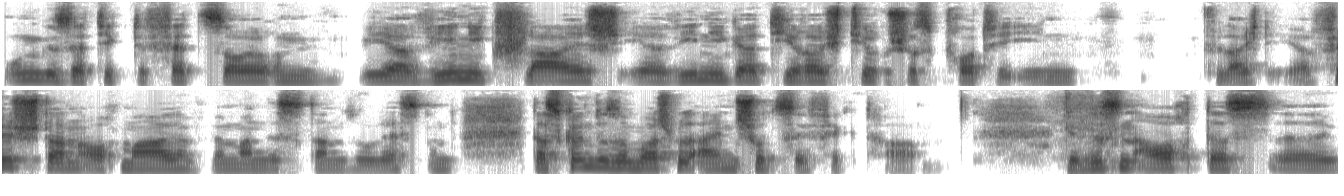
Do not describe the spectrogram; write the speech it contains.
ungesättigte Fettsäuren, eher wenig Fleisch, eher weniger tierisch, tierisches Protein, vielleicht eher Fisch dann auch mal, wenn man das dann so lässt. Und das könnte zum Beispiel einen Schutzeffekt haben. Wir wissen auch, dass äh,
